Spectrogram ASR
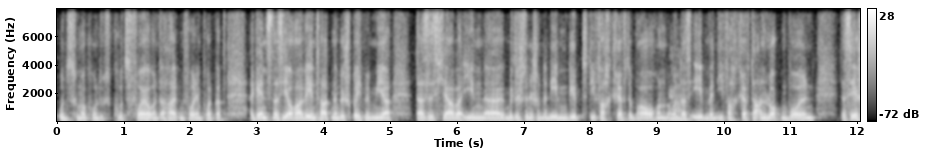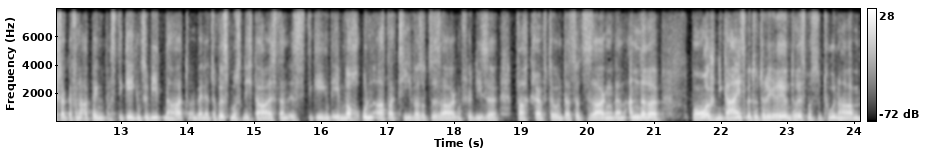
uns schon mal kurz vorher unterhalten vor dem Podcast, ergänzen, dass Sie auch erwähnt hatten im Gespräch mit mir, dass es ja bei Ihnen äh, mittelständische Unternehmen gibt, die Fachkräfte brauchen ja. und dass eben, wenn die Fachkräfte anlocken wollen, das sehr stark davon abhängt, was die Gegend zu bieten hat. Und wenn der Tourismus nicht da ist, dann ist die Gegend eben noch unattraktiver sozusagen für diese Fachkräfte und dass sozusagen dann andere Branchen, die gar nichts mit Hotellerie und Tourismus zu tun haben,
